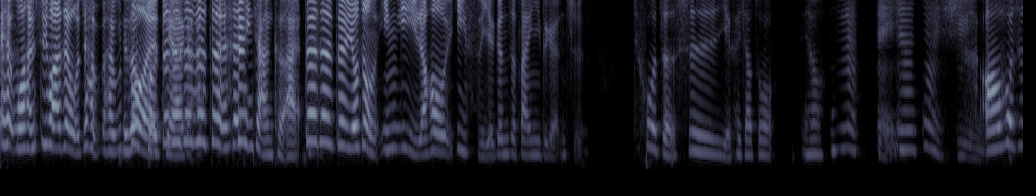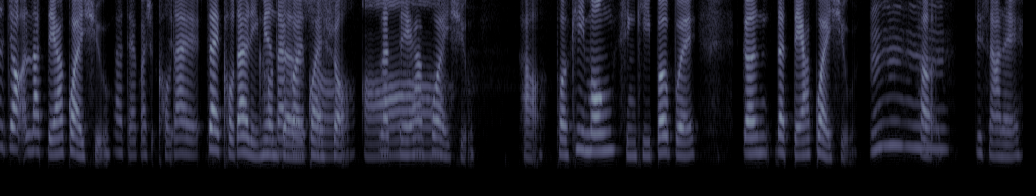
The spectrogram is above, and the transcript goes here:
哎，我很喜欢的，我觉得还还不错哎，对对对对对，这听起来很可爱，对对对，有种音译，然后意思也跟着翻译的感觉，或者是也可以叫做，你看，怪兽哦，或是叫拉德亚怪兽，拉德亚怪兽，口袋在口袋里面的怪兽，拉德亚怪兽，好，Pokemon 神奇宝贝跟拉德亚怪兽，嗯，好，第三嘞，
